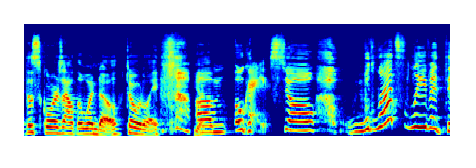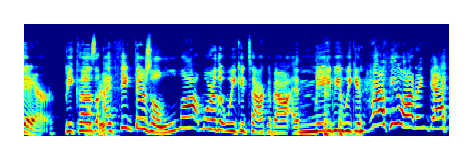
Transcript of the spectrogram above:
the score's out the window. Totally. Um, okay. So let's leave it there because Okay. I think there's a lot more that we could talk about and maybe we can have you on a guest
